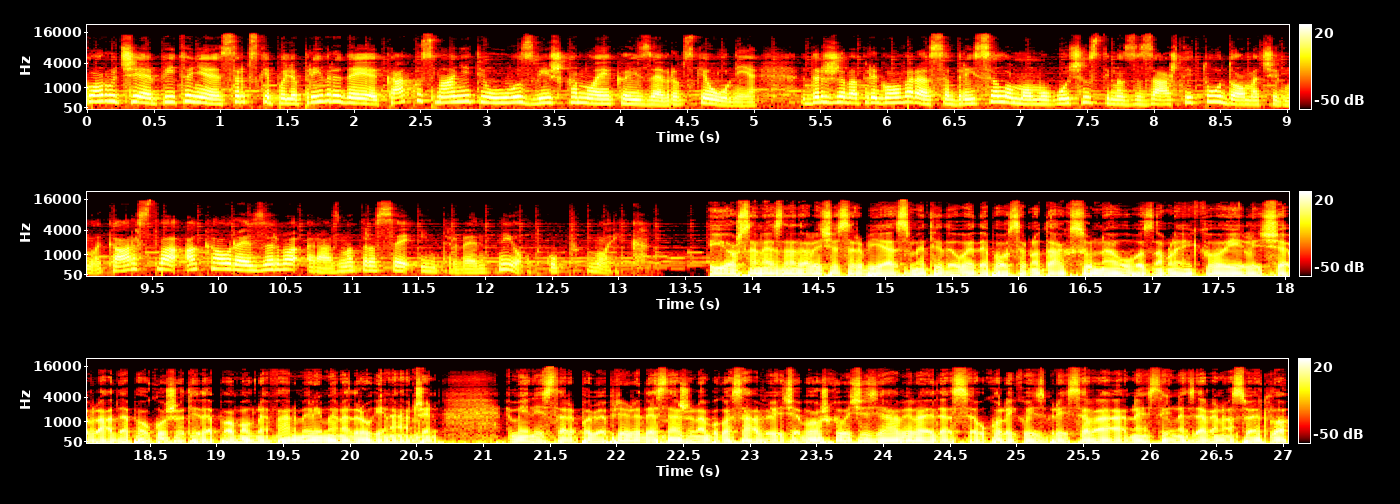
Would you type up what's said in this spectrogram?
Goruće pitanje srpske poljoprivrede je kako smanjiti uvoz viška mleka iz Evropske unije. Država pregovara sa Briselom o mogućnostima za zaštitu domaćeg mlekarstva, a kao rezerva razmatra se interventni otkup mleka. I još se ne zna da li će Srbija smeti da uvede posebnu taksu na uvozno mleko ili će vlada pokušati da pomogne farmerima na drugi način. Ministar poljoprivrede Snežana Bogosavljevića Bošković izjavila je da se ukoliko iz Brisela ne stigne zeleno svetlo,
